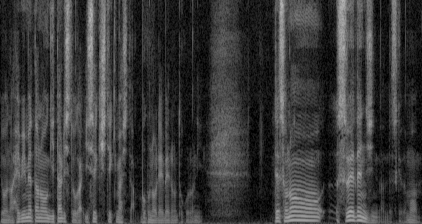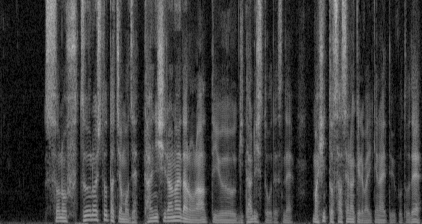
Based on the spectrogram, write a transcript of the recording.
ようなヘビメタのギタリストが移籍してきました僕のレベルのところにでそのスウェーデン人なんですけどもその普通の人たちはもう絶対に知らないだろうなっていうギタリストをですねまあ、ヒットさせなければいけないということで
